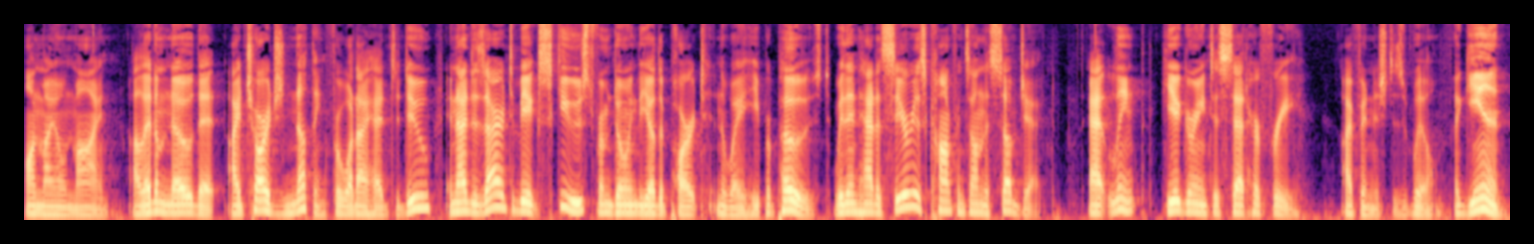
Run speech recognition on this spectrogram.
on my own mind. I let him know that I charged nothing for what I had to do, and I desired to be excused from doing the other part in the way he proposed. We then had a serious conference on the subject. At length, he agreeing to set her free, I finished his will. Again,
